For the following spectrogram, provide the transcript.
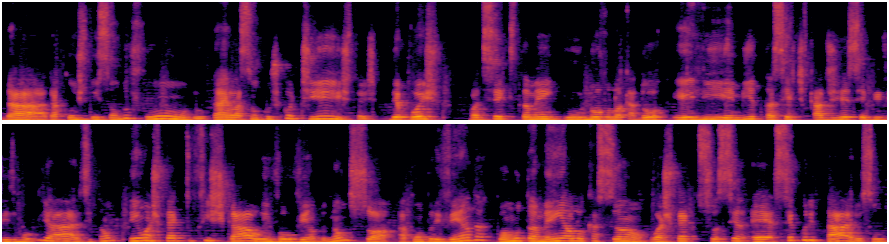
da, da constituição do fundo, da relação com os cotistas, depois Pode ser que também o novo locador ele emita certificados de recebíveis imobiliários. Então, tem um aspecto fiscal envolvendo não só a compra e venda, como também a locação. O aspecto social, é, securitário, são,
